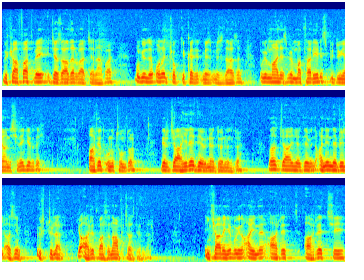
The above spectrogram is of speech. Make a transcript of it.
mükafat ve cezalar var Cenab-ı Hak. Bugün de ona çok dikkat etmemiz lazım. Bugün maalesef bir materyalist bir dünyanın içine girdik. Ahiret unutuldu. Bir cahile devrine dönüldü. Nasıl cahile devrinde anne bil azim ürktüler. Ya ahiret varsa ne yapacağız dediler. İnkâra gibi bugün aynı ahiret ahiret şeyi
